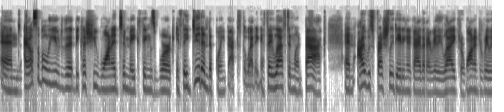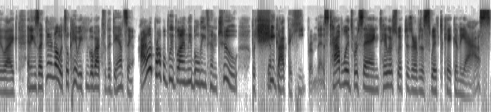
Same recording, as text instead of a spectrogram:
And mm-hmm. I also believed that because she wanted to make things work, if they did end up going back to the wedding, if they left and went back, and I was freshly dating a guy that I really liked or wanted to really like, and he's like, no, no, no, it's okay. We can go back for the dancing. I would probably blindly believe him too, but she yep. got the heat from this. Tabloids were saying Taylor Swift deserves a swift kick in the ass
